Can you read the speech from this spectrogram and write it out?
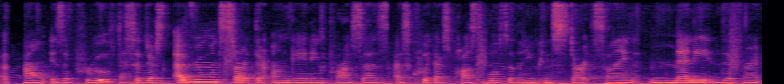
account is approved. I suggest everyone start their ungating process as quick as possible so then you can start selling many different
